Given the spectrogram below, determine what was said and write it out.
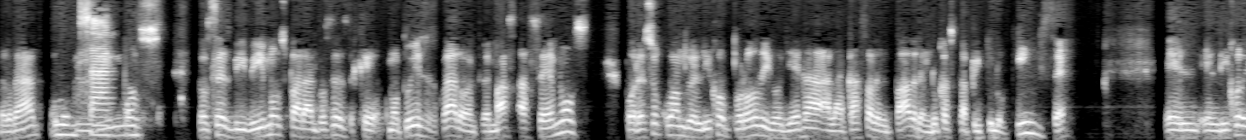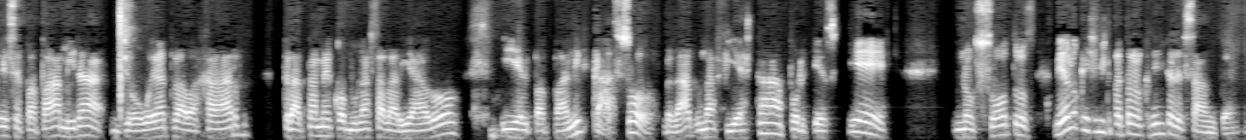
¿verdad? Exacto. entonces, vivimos para, entonces, que como tú dices, claro, entre más hacemos, por eso cuando el hijo pródigo llega a la casa del padre en Lucas capítulo 15, el, el hijo le dice, papá, mira, yo voy a trabajar trátame como un asalariado y el papá ni caso, ¿verdad? Una fiesta, porque es que nosotros, mira lo que dice el patrón, lo que es interesante.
